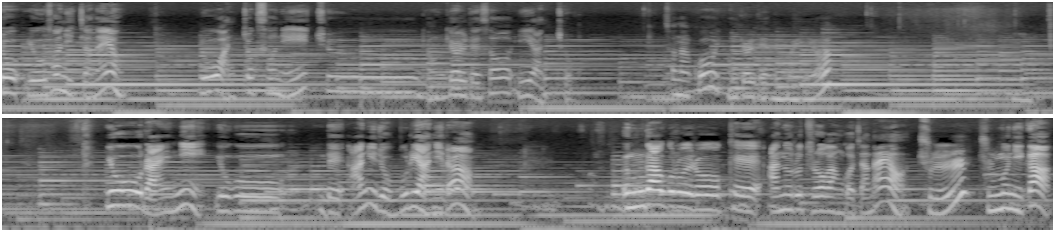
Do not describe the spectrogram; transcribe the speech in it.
안쪽 요 선 있잖아요. 요 안쪽 선이 쭉 연결돼서 이 안쪽 선하고 연결되는 거예요. 요 라인이 요거 네 아니죠 물이 아니라 음각으로 이렇게 안으로 들어간 거잖아요. 줄 줄무늬가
